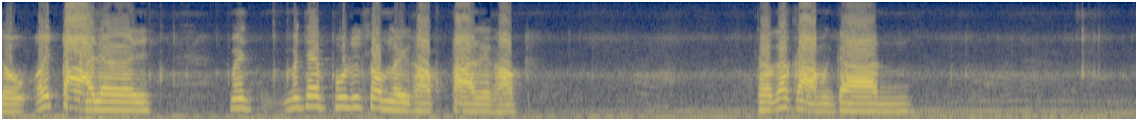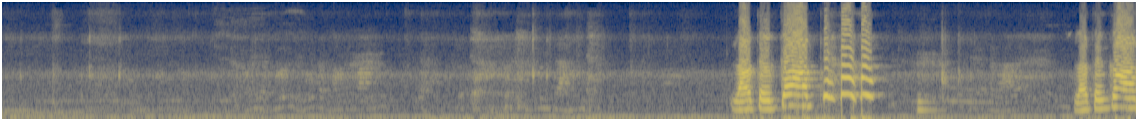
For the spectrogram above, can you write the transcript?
ดูเอ้ยตายเลย ไม่ไม่ใช่ผู้ที่ชมเลยครับ ตายเลยครับ เธอก็กล่าวเหมือนกันเราถึงก่อน เราถึงก่อน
